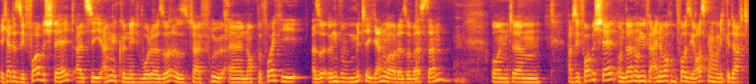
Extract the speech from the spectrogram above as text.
ich hatte sie vorbestellt, als sie angekündigt wurde oder so, also total früh, äh, noch bevor ich die, also irgendwo Mitte Januar oder sowas dann. Und ähm, habe sie vorbestellt und dann ungefähr eine Woche bevor sie rauskam, habe ich gedacht,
